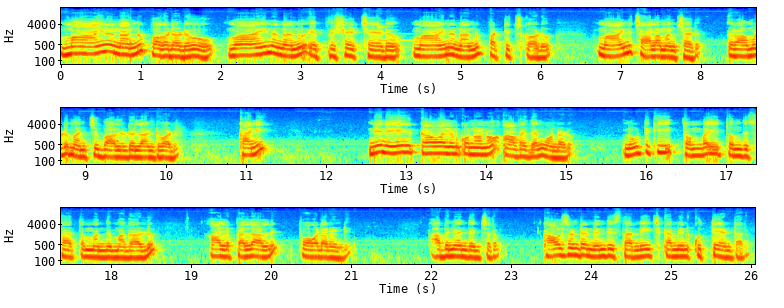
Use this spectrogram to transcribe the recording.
మా ఆయన నన్ను పొగడడు. మా ఆయన నన్ను ఎప్రిషియేట్ చేయడు. మా ఆయన నన్ను పట్టించుకోడు. మా ఆయన చాలా మంచాడు. రాముడు మంచి బాలుడు లాంటివాడు. కానీ నేను ఏం కావాలనుకున్నానో ఆ విధంగా ఉండడు. నూటికి తొంభై తొమ్మిది శాతం మంది మగాళ్ళు వాళ్ళ పిల్లల్ని పొగడరండి. అభినందించరు. కావాల్సింటే నిందిస్తారు. నీచ్ కమీన్ కుత్తే అంటారు.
